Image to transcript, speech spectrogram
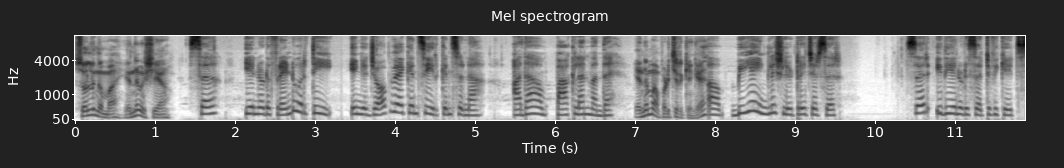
சொல்லுங்கம்மா என்ன விஷயம்? சார் என்னோட ஃப்ரெண்ட் ஒருத்தி இங்க ஜாப் வேகன்சி இருக்குன்னு சொன்னா அதான் பார்க்கலான்னு வந்தேன். என்னம்மா படிச்சிருக்கீங்க? BA English literature sir sir இது என்னோட சர்டிஃபிகேட்ஸ்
